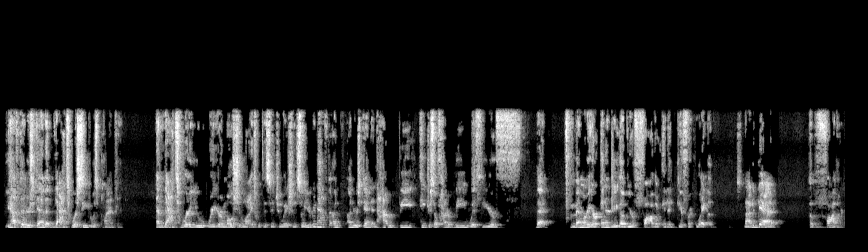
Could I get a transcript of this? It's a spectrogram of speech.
You have to understand that that's where seed was planted. And that's where you where your emotion lies with the situation. So you're going to have to un understand and how to be teach yourself how to be with your that memory or energy of your father in a different way. It's not a dad, a father.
